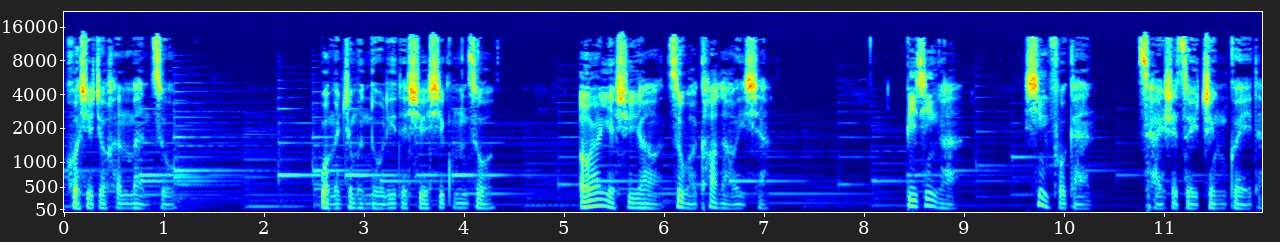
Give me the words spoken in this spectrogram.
或许就很满足。我们这么努力的学习工作，偶尔也需要自我犒劳一下。毕竟啊，幸福感才是最珍贵的。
